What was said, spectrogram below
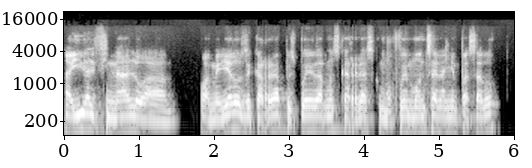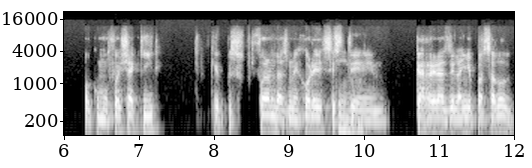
ahí al final o a, o a mediados de carrera pues puede darnos carreras como fue Monza el año pasado o como fue Shakir, que pues fueron las mejores este, carreras del año pasado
